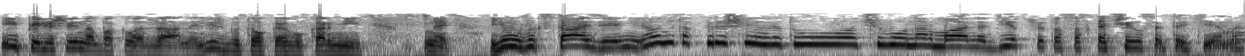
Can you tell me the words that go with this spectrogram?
и перешли на баклажаны, лишь бы только его кормить. И он в экстазе, они, они так перешли, говорят, о, а чего, нормально, дед что-то соскочил с этой темы.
